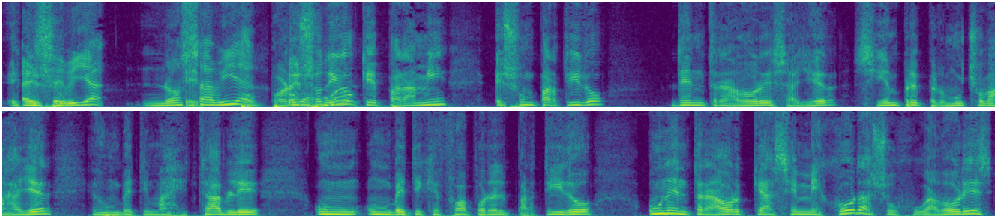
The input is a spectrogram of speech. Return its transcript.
que el eso- Sevilla no Eh, sabía. por por cómo eso jugar. digo que para mí es un partido de entrenadores ayer, siempre, pero mucho más ayer. Es un Betis más estable, un, un Betis que fue a por el partido, un entrenador que hace mejor a sus jugadores,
